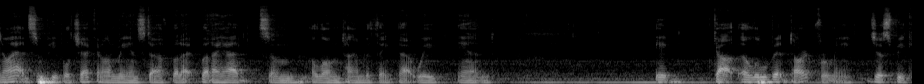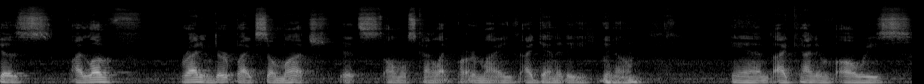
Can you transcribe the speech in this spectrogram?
you know I had some people checking on me and stuff, but I but I had some alone time to think that week, and it got a little bit dark for me just because I love riding dirt bikes so much. It's almost kind of like part of my identity, you know. Mm-hmm. And I kind of always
